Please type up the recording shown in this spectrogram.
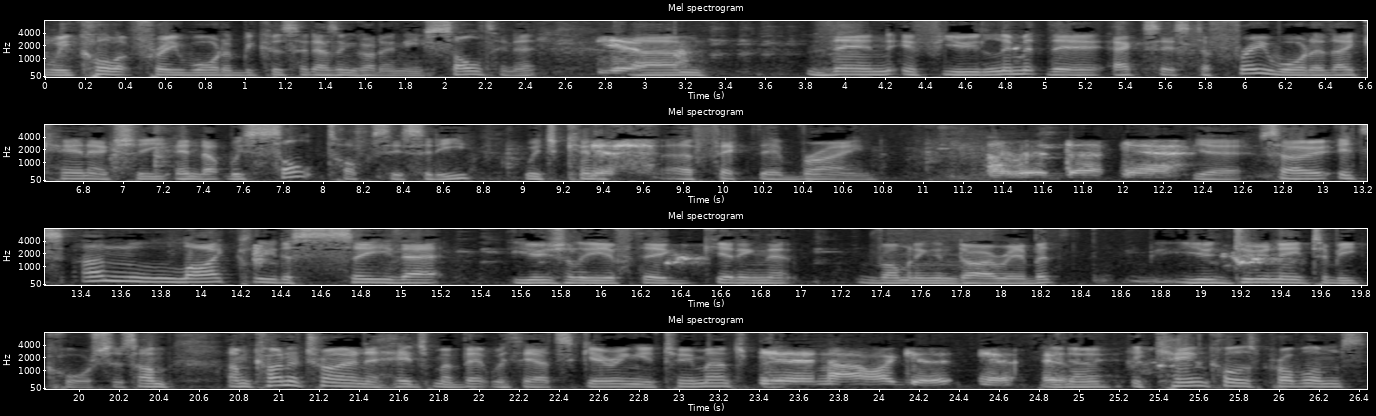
we call it free water because it hasn't got any salt in it. Yeah. Um, then, if you limit their access to free water, they can actually end up with salt toxicity, which can Yes. aff- affect their brain. I read that. Yeah, Yeah, so it's unlikely to see that usually if they're getting that vomiting and diarrhea, but you do need to be cautious. I'm I'm kind of trying to hedge my bet without scaring you too much, but yeah. No, I get it. Yeah, yeah. you know it can cause problems.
